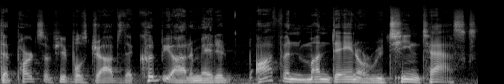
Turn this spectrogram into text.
that parts of people's jobs that could be automated, often mundane or routine tasks,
